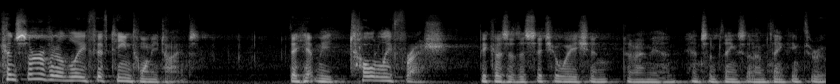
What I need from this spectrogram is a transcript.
conservatively 15, 20 times. They hit me totally fresh because of the situation that I'm in and some things that I'm thinking through.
